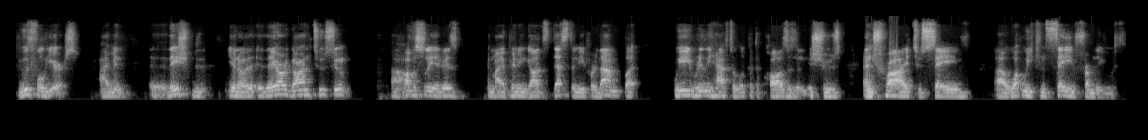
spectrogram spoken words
youthful years. I mean, uh, they should, you know, they are gone too soon. Uh, obviously, it is, in my opinion, God's destiny for them, but we really have to look at the causes and issues and try to save uh, what we can save from the youth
